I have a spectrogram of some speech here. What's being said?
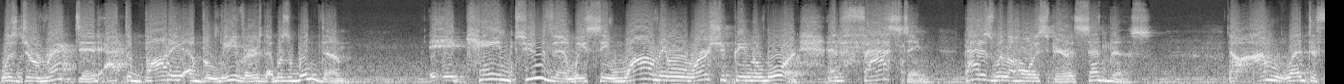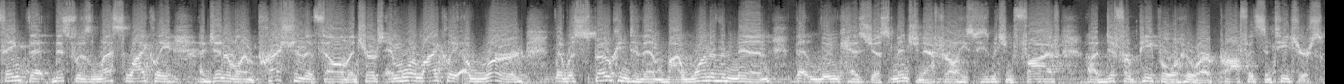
was directed at the body of believers that was with them. It came to them, we see, while they were worshiping the Lord and fasting. That is when the Holy Spirit said this. Now, I'm led to think that this was less likely a general impression that fell on the church and more likely a word that was spoken to them by one of the men that Luke has just mentioned. After all, he's, mentioned five uh, different people who are prophets and teachers.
